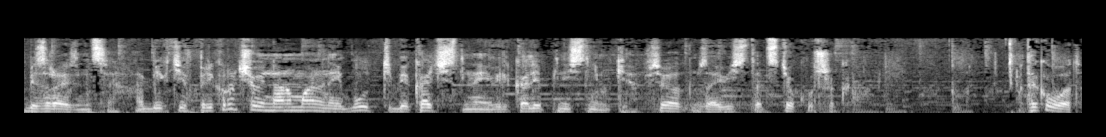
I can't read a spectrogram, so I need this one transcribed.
без разницы. Объектив прикручивай нормальный, будут тебе качественные, великолепные снимки. Все зависит от стеклышек. Так вот,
